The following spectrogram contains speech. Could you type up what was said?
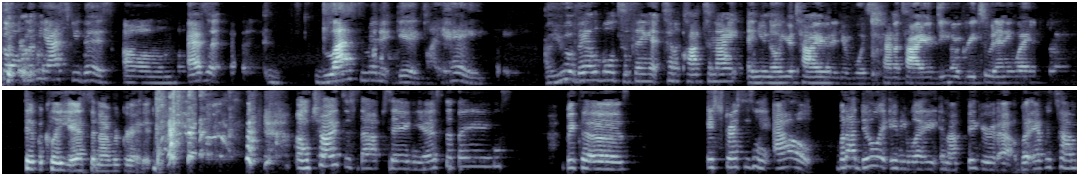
so let me ask you this: um, as a last minute gigs like hey are you available to sing at 10 o'clock tonight? And you know you're tired and your voice is kind of tired. Do you agree to it anyway? Typically yes and i regret it. I'm trying to stop saying yes to things because it stresses me out but i do it anyway and i figure it out. But every time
